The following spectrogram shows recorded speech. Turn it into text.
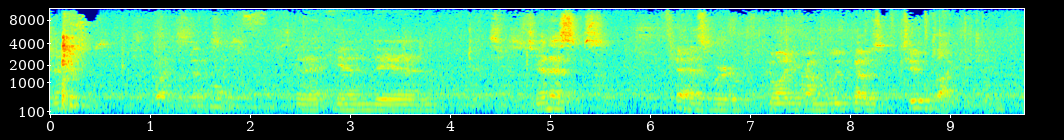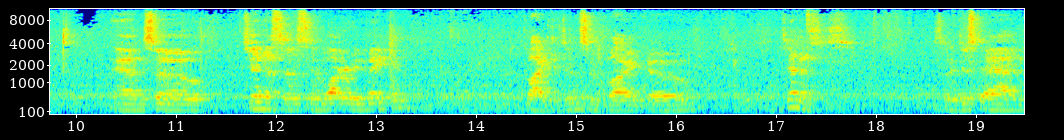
genesis. And in genesis, as we're going from glucose to glycogen. And so genesis, and what are we making? Glycogen, so glycogenesis. So just add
